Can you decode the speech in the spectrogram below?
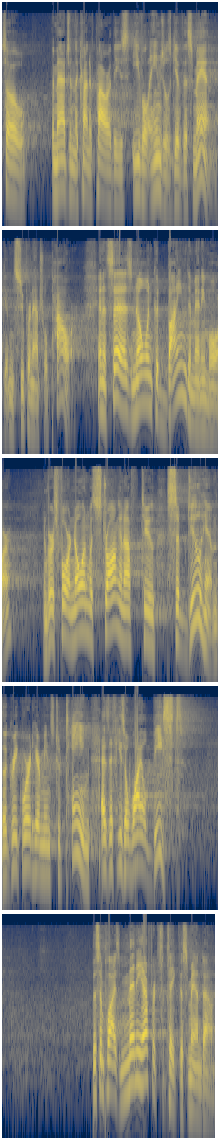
So, imagine the kind of power these evil angels give this man, give him supernatural power. And it says no one could bind him anymore in verse 4, no one was strong enough to subdue him. The Greek word here means to tame, as if he's a wild beast. This implies many efforts to take this man down.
